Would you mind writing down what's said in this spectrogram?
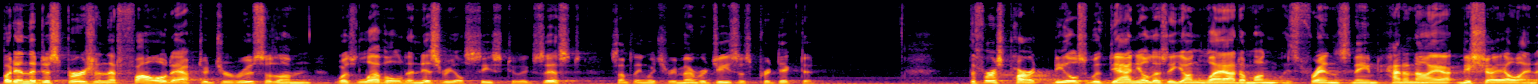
but in the dispersion that followed after Jerusalem was leveled and Israel ceased to exist something which, remember, Jesus predicted. The first part deals with Daniel as a young lad among his friends named Hananiah, Mishael, and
